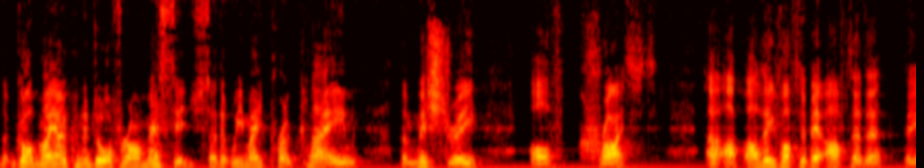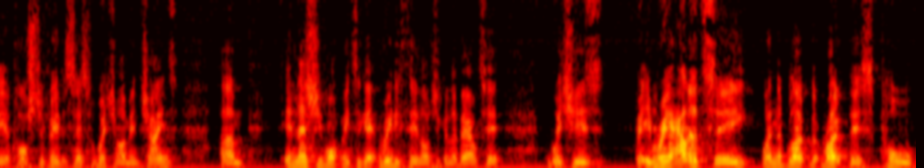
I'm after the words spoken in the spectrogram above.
that God may open a door for our message so that we may proclaim the mystery of Christ. Uh, I'll, leave off the bit after the, the apostrophe that says, for which I'm in chains, um, unless you want me to get really theological about it, which is, in reality, when the bloke that wrote this, Paul,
